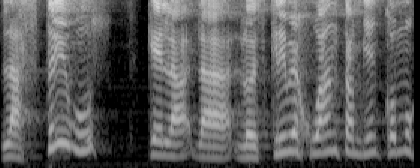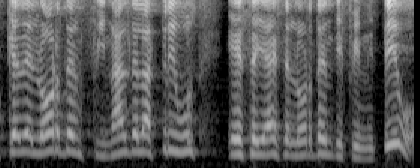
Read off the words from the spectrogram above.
las tribus que la, lo escribe Juan también, cómo queda el orden final de las tribus, ese ya es el orden definitivo.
